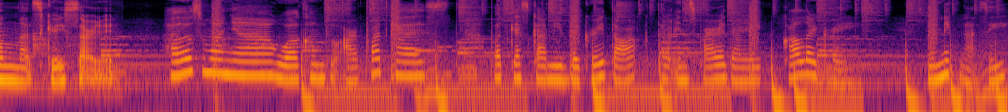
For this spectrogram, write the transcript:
and let's get started. Halo semuanya, welcome to our podcast. Podcast kami The Grey Talk terinspire dari color grey. Unik gak sih?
